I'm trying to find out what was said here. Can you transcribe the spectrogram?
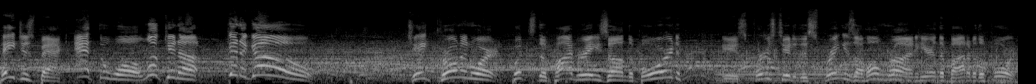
Page is back at the wall, looking up. Gonna go! Jake Cronenworth puts the Padres on the board. His first hit of the spring is a home run here in the bottom of the fourth.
